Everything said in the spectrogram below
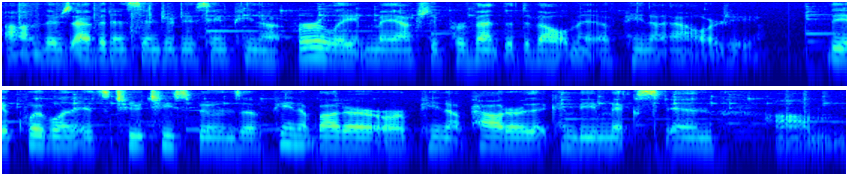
um, there's evidence introducing peanut early may actually prevent the development of peanut allergy. The equivalent is two teaspoons of peanut butter or peanut powder that can be mixed in um,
